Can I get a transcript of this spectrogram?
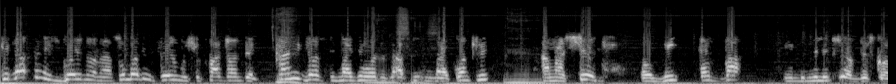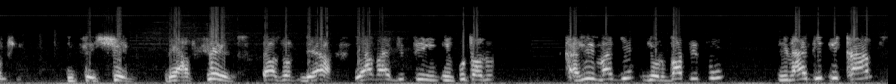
Kidnapping is going on, and somebody is saying we should pardon them. Can you just imagine what is happening in my country? I'm ashamed of being ever in the military of this country. It's a shame. They are failed. That's what they are. They have IDP in, in Cotonou. Can you imagine Yoruba people in IDP camps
